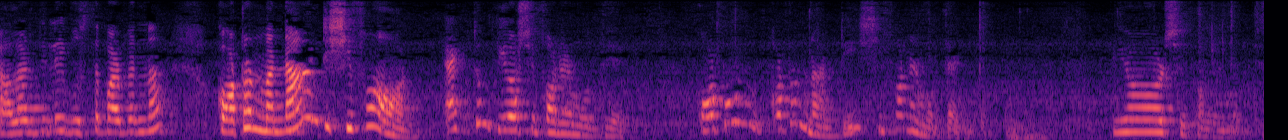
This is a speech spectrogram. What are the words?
কালার দিলেই বুঝতে পারবেন না। কটন না শিফন, একদম পিওর শিফনের মধ্যে। কটন কটন না আন্টি শিফনের মধ্যে একদম। পিওর শিফনের মধ্যে।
